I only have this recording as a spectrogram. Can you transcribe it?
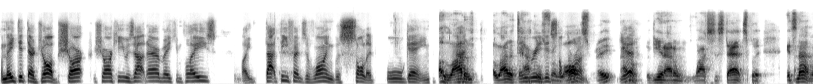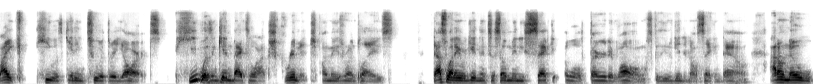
And they did their job. Shark Sharky was out there making plays. Like that defensive line was solid all game. a lot of a lot of tackles really for loss, right? Yeah. don't- again, I don't watch the stats, but it's not like he was getting two or three yards. He wasn't getting back to the line scrimmage on these run plays. That's why they were getting into so many second, well, third and longs because he was getting it on second down. I don't know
